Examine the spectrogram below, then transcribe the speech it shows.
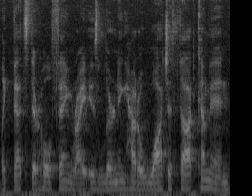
like that's their whole thing right is learning how to watch a thought come in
